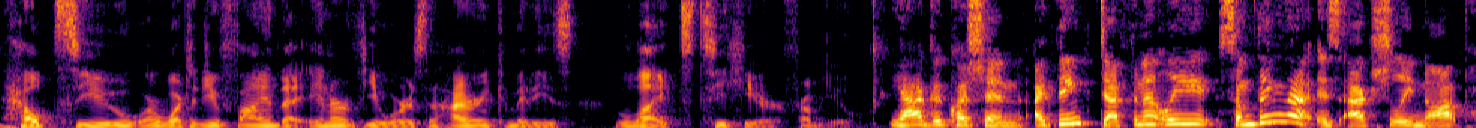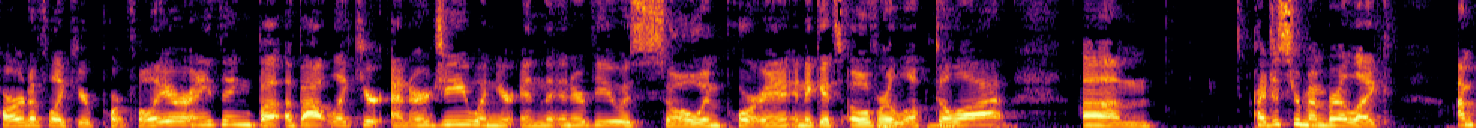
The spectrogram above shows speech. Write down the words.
helped you, or what did you find that interviewers and hiring committees liked to hear from you? Yeah, good question. I think definitely something that is actually not part of like your portfolio or anything, but about like your energy when you're in the interview is so important and it gets overlooked a lot. Um, I just remember like I'm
